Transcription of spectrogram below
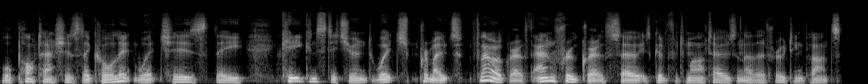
or potash as they call it, which is the key constituent which promotes flower growth and fruit growth, so it's good for tomatoes and other fruiting plants.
